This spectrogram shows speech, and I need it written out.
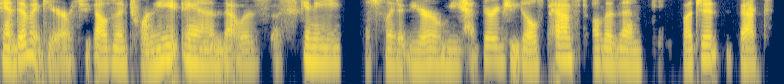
pandemic year, 2020. And that was a skinny legislative year. We had very few bills passed other than budget. In fact,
